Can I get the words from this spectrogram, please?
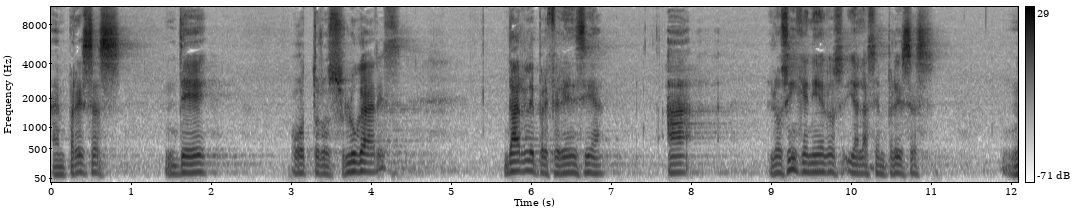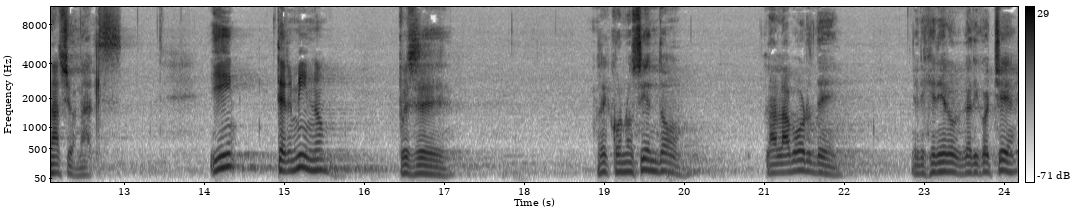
a empresas de otros lugares, darle preferencia a los ingenieros y a las empresas nacionales. Y termino pues eh, reconociendo la labor de el ingeniero Garicochea,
